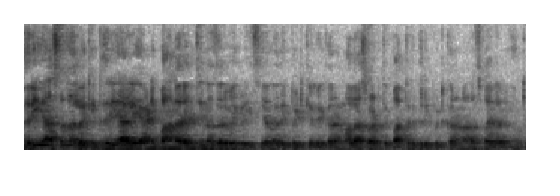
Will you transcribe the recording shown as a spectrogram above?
घरी असं झालं की घरी आले आणि पाहणाऱ्यांची नजर वेगळीच यानं रिपीट केले. कारण मला असं वाटतं पात्रीत रिपीट करणारच पहिला मी होतो.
